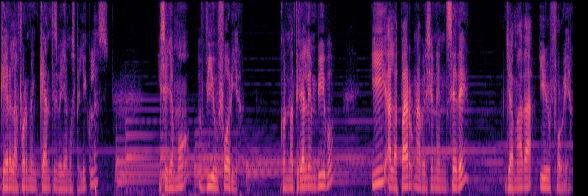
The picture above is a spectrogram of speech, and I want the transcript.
que era la forma en que antes veíamos películas, y se llamó Viewphoria, con material en vivo y a la par una versión en CD llamada Earphoria.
